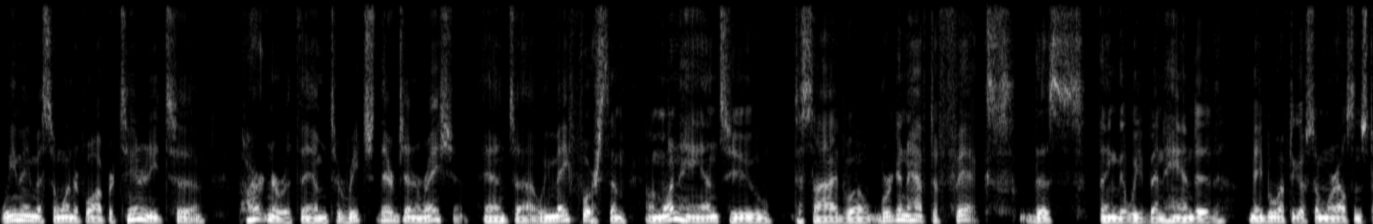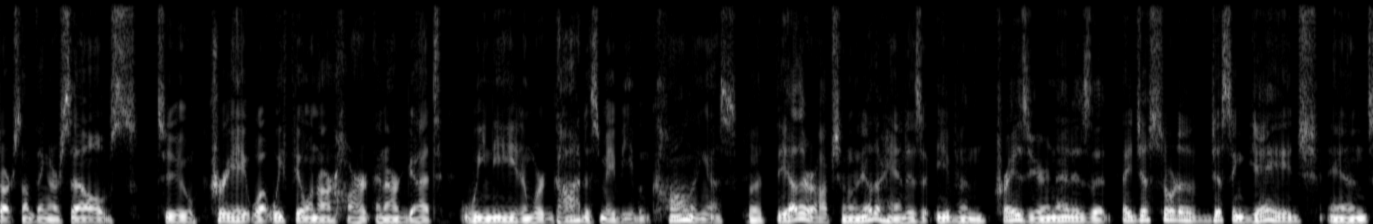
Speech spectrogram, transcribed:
We may miss a wonderful opportunity to partner with them to reach their generation. And uh, we may force them, on one hand, to decide, well, we're going to have to fix this thing that we've been handed. Maybe we'll have to go somewhere else and start something ourselves to create what we feel in our heart and our gut we need and where God is maybe even calling us. But the other option, on the other hand, is even crazier, and that is that they just sort of disengage and,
